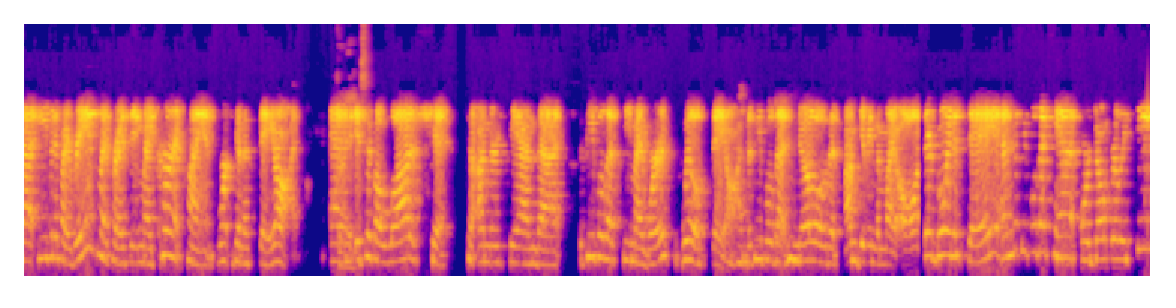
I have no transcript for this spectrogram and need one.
that even if I raised my pricing, my current clients weren't going to stay on. And right. it took a lot of shifts to understand that the people that see my worth will stay on. Mm-hmm. The people that know that I'm giving them my all, they're going to stay. And the people that can't or don't really see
